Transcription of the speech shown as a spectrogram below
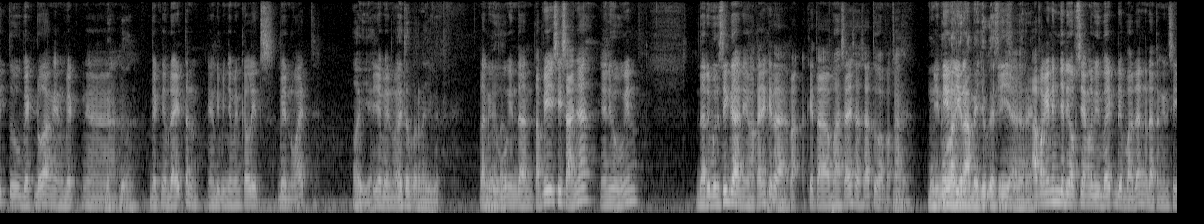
itu back doang yang backnya Back doang. backnya Brighton yang dipinjemin ke Leeds Ben White. Oh iya? Iya, Ben oh, itu pernah juga. Lagi dihubungin dan tapi sisanya yang dihubungin dari Bundesliga nih makanya kita ra- kita bahas aja satu-satu apakah Hmm. Iya. Mumpung lagi rame juga sih iya, sebenarnya. apakah ini menjadi opsi yang lebih baik daripada ngedatengin si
